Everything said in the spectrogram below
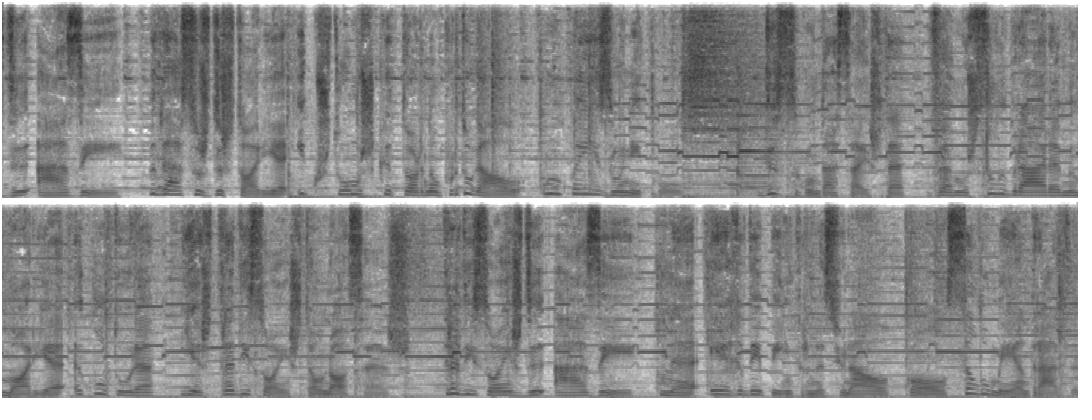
de A a Z. Pedaços de história e costumes que tornam Portugal um país único. De segunda a sexta, vamos celebrar a memória, a cultura e as tradições tão nossas. Tradições de A a Z, na RDP Internacional, com Salomé Andrade.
